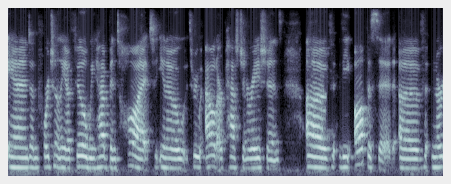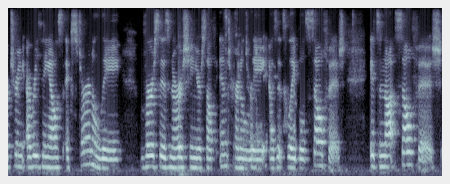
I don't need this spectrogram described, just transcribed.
And unfortunately, I feel we have been taught, you know, throughout our past generations of the opposite of nurturing everything else externally versus nourishing yourself internally as it's labeled selfish. It's not selfish.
